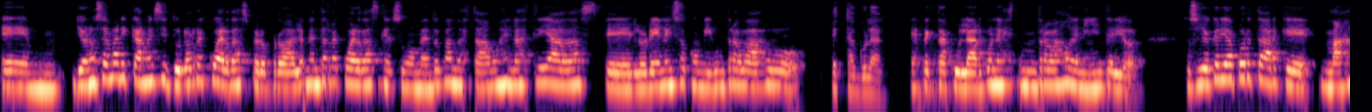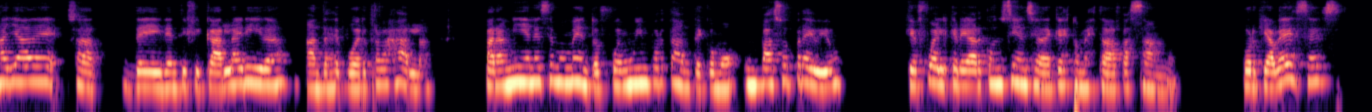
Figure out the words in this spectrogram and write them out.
Em, yo no sé, Mari Carmen, si tú lo recuerdas, pero probablemente recuerdas que en su momento cuando estábamos en las triadas, eh, Lorena hizo conmigo un trabajo espectacular. Espectacular con un trabajo de niño interior. Entonces yo quería aportar que más allá de, o sea, de identificar la herida antes de poder trabajarla, para mí en ese momento fue muy importante como un paso previo, que fue el crear conciencia de que esto me estaba pasando. Porque a veces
